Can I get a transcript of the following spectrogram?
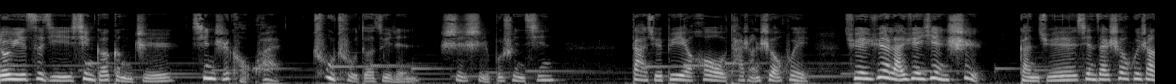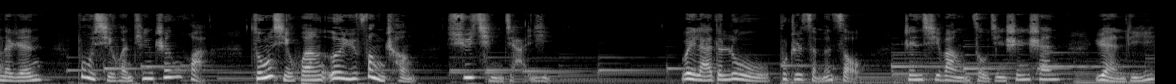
由于自己性格耿直、心直口快，处处得罪人，事事不顺心。大学毕业后踏上社会，却越来越厌世，感觉现在社会上的人不喜欢听真话，总喜欢阿谀奉承、虚情假意。未来的路不知怎么走，真希望走进深山，远离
